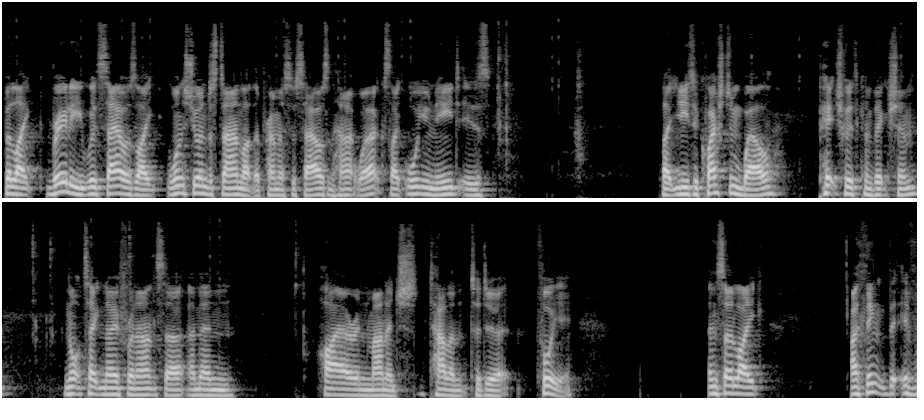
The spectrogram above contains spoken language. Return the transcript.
But like really with sales like once you understand like the premise of sales and how it works like all you need is like you need to question well, pitch with conviction, not take no for an answer, and then hire and manage talent to do it for you. And so like I think that if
